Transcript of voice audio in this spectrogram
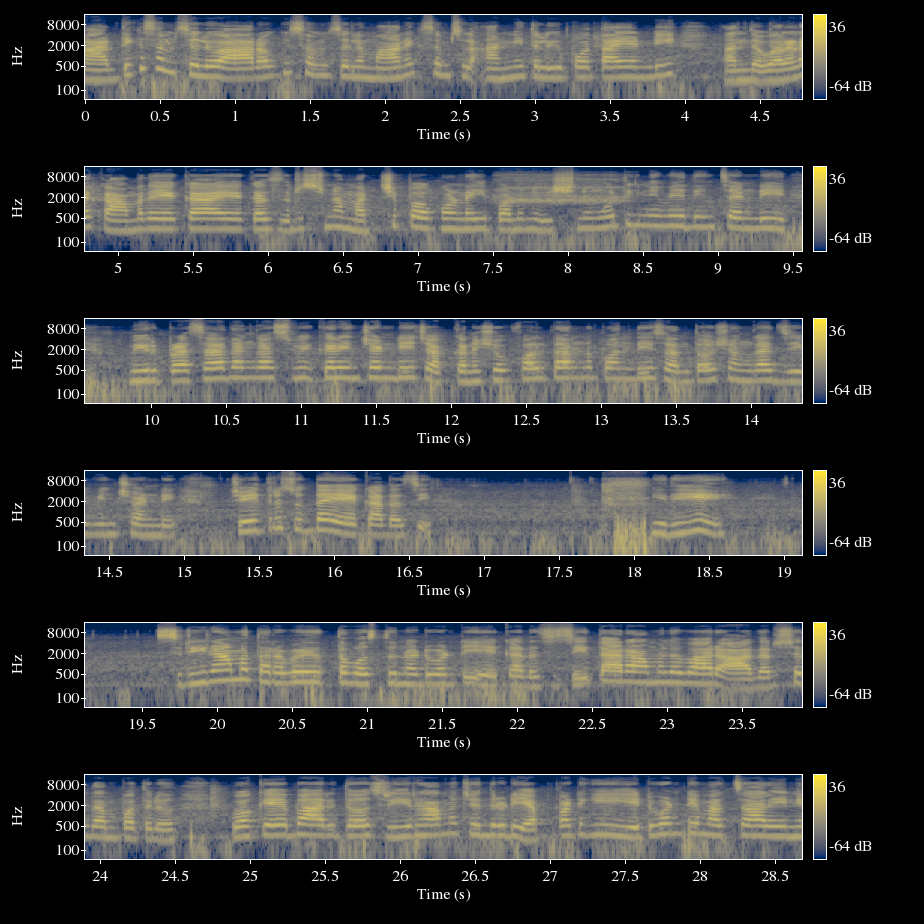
ఆర్థిక సమస్యలు ఆరోగ్య సమస్యలు మానసిక సమస్యలు అన్నీ తొలగిపోతాయండి. అందువలన కామద ఏకాదశి రోజున మర్చిపోకుండా ఈ పండును విష్ణుమూర్తికి నివేదించండి. మీరు ప్రసాదంగా స్వీకరించండి. చక్కని శుభఫలితాలను పొంది సంతోషంగా జీవించండి. చైత్రశుద్ధ ఏకాదశి. ఇది శ్రీరామ తర్వాత వస్తున్నటువంటి ఏకాదశి. సీతారాముల వారు ఆదర్శ దంపతులు. ఒకే బారితో శ్రీరామచంద్రుడు ఎప్పటికీ ఎటువంటి మచ్చ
